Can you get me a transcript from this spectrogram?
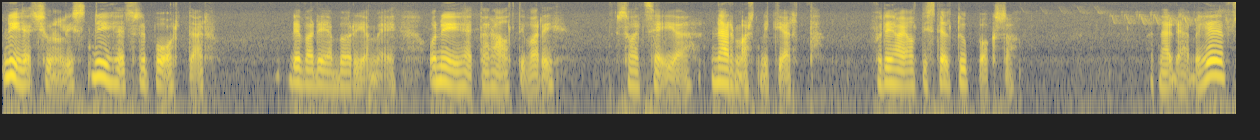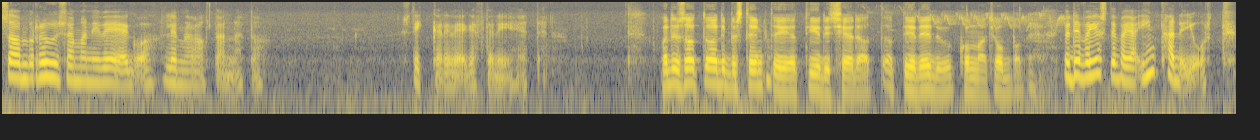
nyhetsjournalist, nyhetsreporter. Det var det jag började med. Och nyheter har alltid varit så att säga närmast mitt hjärta. För det har jag alltid ställt upp också. Att när det har behövts så rusar man iväg och lämnar allt annat och sticker iväg efter nyheten. Var det så att du hade bestämt dig i ett tidigt skede att, att det är det du kommer att jobba med? Och det var just det vad jag inte hade gjort.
